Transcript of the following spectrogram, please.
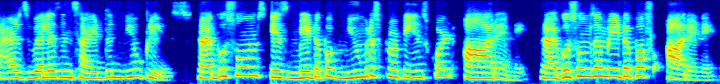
as well as inside the nucleus. Ribosomes is made up of numerous proteins called RNA. Ribosomes are made up of RNA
